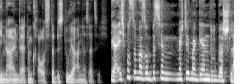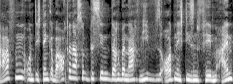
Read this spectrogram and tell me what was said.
finalen Wertung raus. Da bist du ja anders als ich. Ja, ich muss immer so ein bisschen, möchte immer gerne drüber schlafen und ich denke aber auch danach so ein bisschen darüber nach, wie ordne ich diesen Film ein.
